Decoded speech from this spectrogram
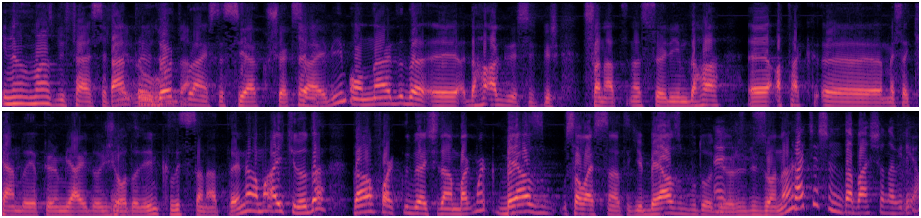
inanılmaz bir felsefe Ben tabii ruhunda. dört branşta siyah kuşak sahibiyim. Onlarda da e, daha agresif bir sanat nasıl söyleyeyim daha e, atak e, mesela kendo yapıyorum, yaido, jodo dedim kılıç sanatlarını ama aikido'da daha farklı bir açıdan bakmak beyaz savaş sanatı gibi beyaz budo diyoruz biz ona. Kaç yaşında başlanabiliyor?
